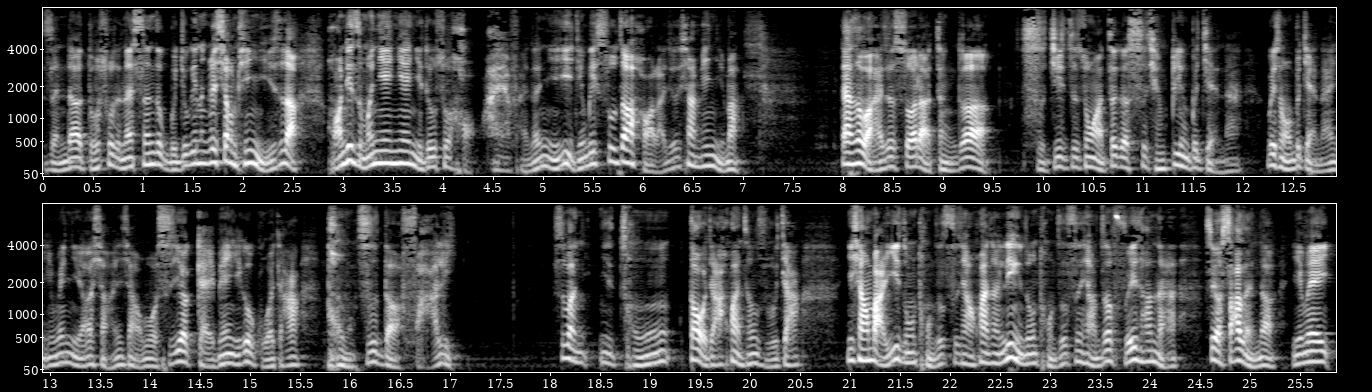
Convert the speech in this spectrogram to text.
人的读书人的身子骨就跟那个橡皮泥似的，皇帝怎么捏捏你都说好，哎呀，反正你已经被塑造好了，就是橡皮泥嘛。但是我还是说了，整个史记之中啊，这个事情并不简单。为什么不简单？因为你要想一想，我是要改变一个国家统治的法理，是吧？你从道家换成儒家，你想把一种统治思想换成另一种统治思想，这非常难，是要杀人的，因为。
